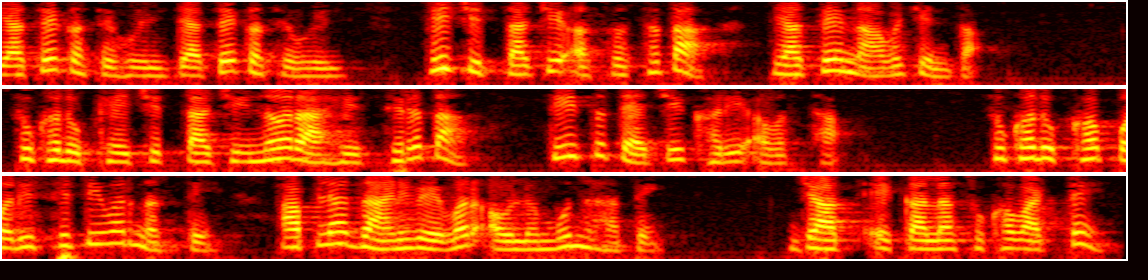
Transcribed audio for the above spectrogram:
याचे कसे होईल त्याचे कसे होईल? ही चित्ताची अस्वस्थता याचे नाव चिंता. सुखदुःखे चित्ताची न राहे स्थिरता तीच त्याची खरी अवस्था. सुखदुःख परिस्थितीवर नसते आपल्या जाणीवेवर अवलंबून राहते. ज्यात एकाला सुख वाटते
